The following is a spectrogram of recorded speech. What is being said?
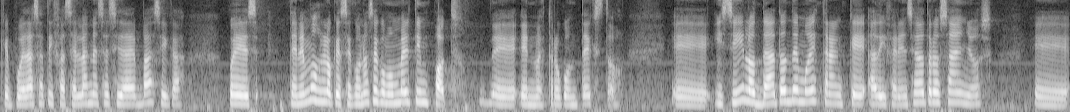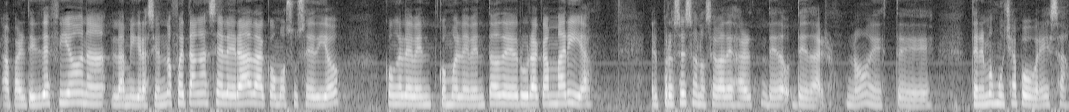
que pueda satisfacer las necesidades básicas, pues tenemos lo que se conoce como un melting pot en nuestro contexto. Eh, y sí, los datos demuestran que a diferencia de otros años, eh, a partir de Fiona, la migración no fue tan acelerada como sucedió con el, como el evento del huracán María, el proceso no se va a dejar de, dar, ¿no? Este, tenemos mucha pobreza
